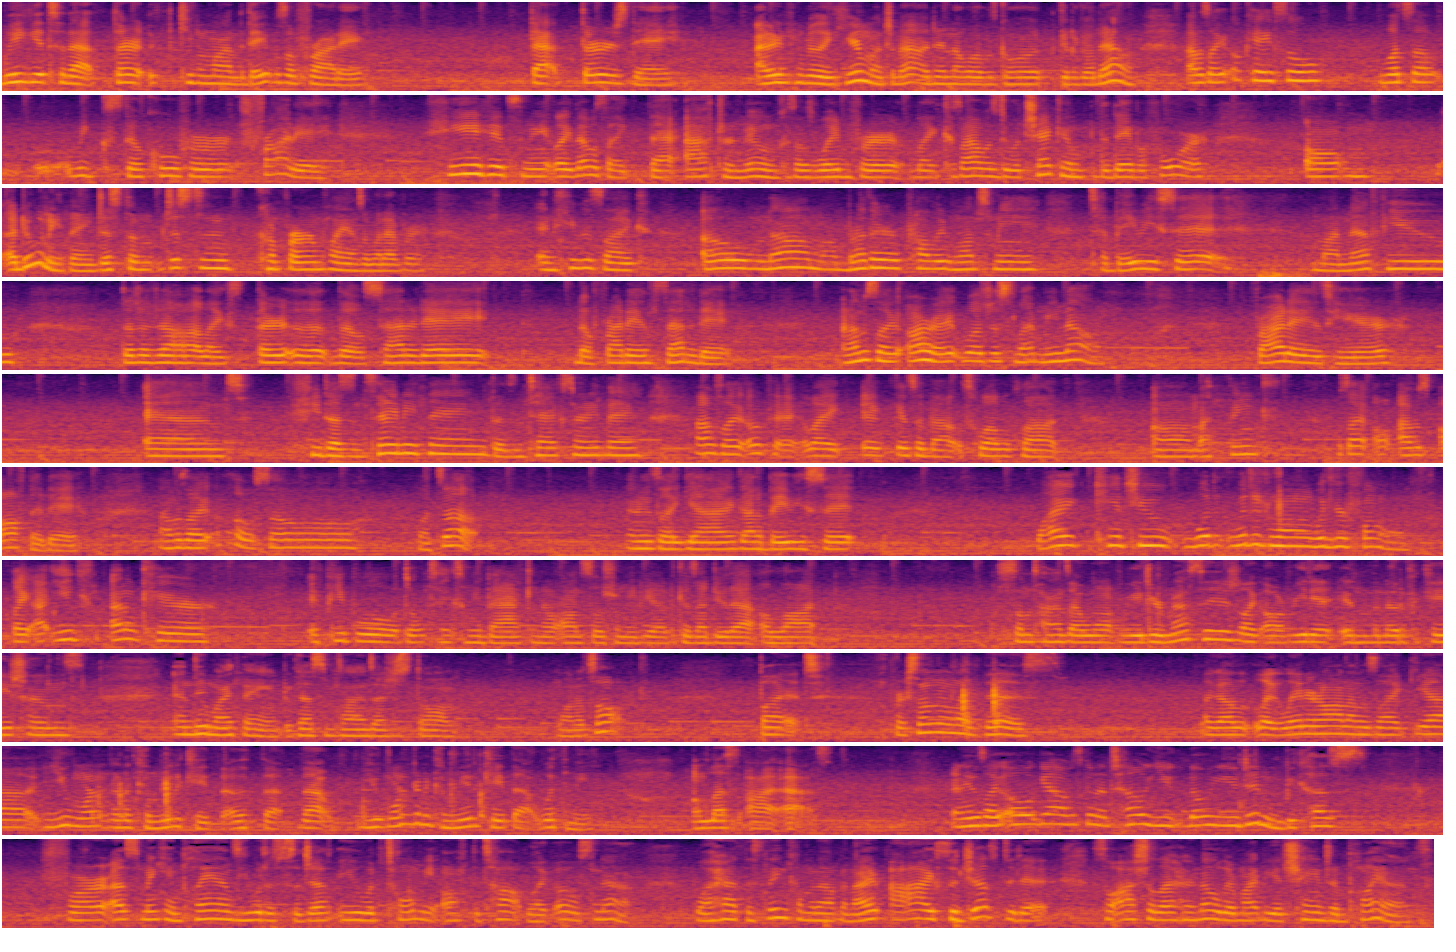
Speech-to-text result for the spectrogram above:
We get to that third. Keep in mind, the date was a Friday. That Thursday, I didn't really hear much about. It. I didn't know what was going gonna go down. I was like, okay, so what's up? Are we still cool for Friday? He hits me like that was like that afternoon because I was waiting for like because I was do a check in the day before. Um, I do anything just to just to confirm plans or whatever. And he was like, "Oh no, my brother probably wants me to babysit my nephew." Da da da. Like third, uh, the Saturday, no Friday and Saturday. And I was like, "All right, well, just let me know." Friday is here, and he doesn't say anything, doesn't text or anything. I was like, okay, like it gets about twelve o'clock um, I think was I I was off that day. I was like, oh, so what's up? And he's like, yeah, I got to babysit. Why can't you? What what is wrong with your phone? Like I you I don't care if people don't text me back, you know, on social media because I do that a lot. Sometimes I won't read your message, like I'll read it in the notifications and do my thing because sometimes I just don't want to talk. But for something like this, like I like later on, I was like, yeah, you weren't gonna communicate that that that you weren't gonna communicate that with me, unless I asked. And he was like, oh yeah, I was gonna tell you. No, you didn't because for us making plans, you would have suggest you would have told me off the top, like, oh snap. Well, I had this thing coming up, and I I suggested it, so I should let her know there might be a change in plans.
